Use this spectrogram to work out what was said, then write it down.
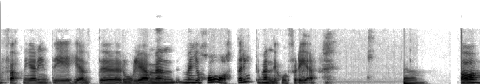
uppfattningar inte är helt eh, roliga. Men, men jag hatar inte människor för det. Ja,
